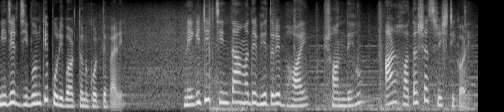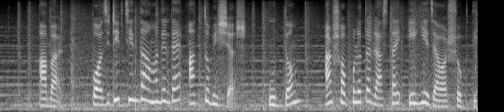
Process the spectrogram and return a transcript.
নিজের জীবনকে পরিবর্তন করতে পারে। নেগেটিভ চিন্তা আমাদের ভেতরে ভয়, সন্দেহ আর হতাশা সৃষ্টি করে। আবার, পজিটিভ চিন্তা আমাদের দেয় আত্মবিশ্বাস, উদ্যম আর সফলতার রাস্তায় এগিয়ে যাওয়ার শক্তি।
